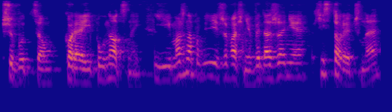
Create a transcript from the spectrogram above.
przywódcą Korei Północnej. I można powiedzieć, że właśnie wydarzenie historyczne,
